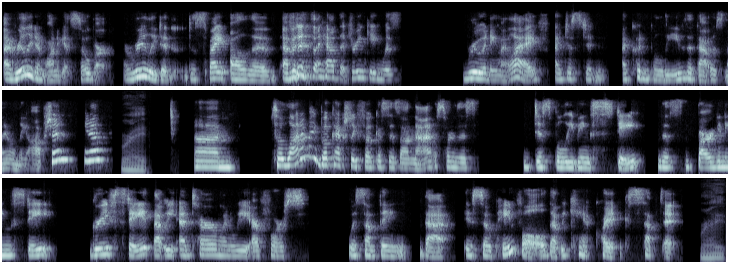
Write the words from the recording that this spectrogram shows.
I really didn't want to get sober. I really didn't, despite all the evidence I had that drinking was ruining my life. I just didn't, I couldn't believe that that was my only option, you know? Right. Um, so a lot of my book actually focuses on that, sort of this disbelieving state, this bargaining state, grief state that we enter when we are forced with something that is so painful that we can't quite accept it. Right.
